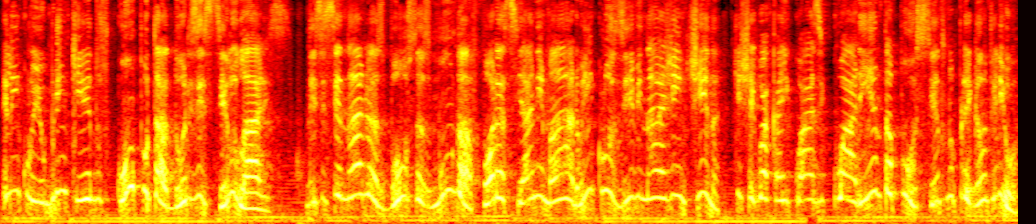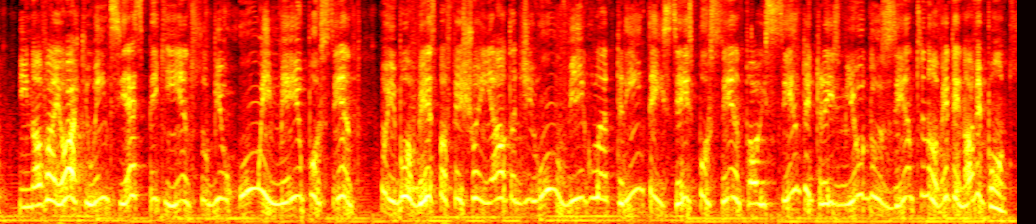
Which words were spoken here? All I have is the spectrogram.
ele incluiu brinquedos, computadores e celulares. Nesse cenário, as bolsas mundo afora se animaram, inclusive na Argentina, que chegou a cair quase 40% no pregão anterior. Em Nova York, o índice SP500 subiu 1,5%. O Ibovespa fechou em alta de 1,36% aos 103.299 pontos.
